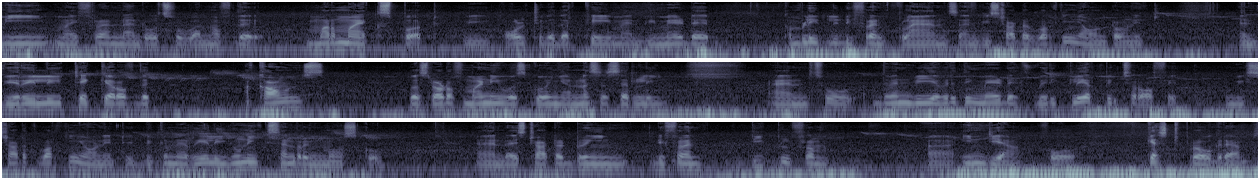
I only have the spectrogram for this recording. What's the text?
me my friend and also one of the marma expert. We all together came and we made a completely different plans and we started working out on it. And we really take care of the accounts because a lot of money was going unnecessarily. And so when we everything made a very clear picture of it we started working on it it became a really unique center in moscow. And i started bringing different people from uh, india for guest programs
